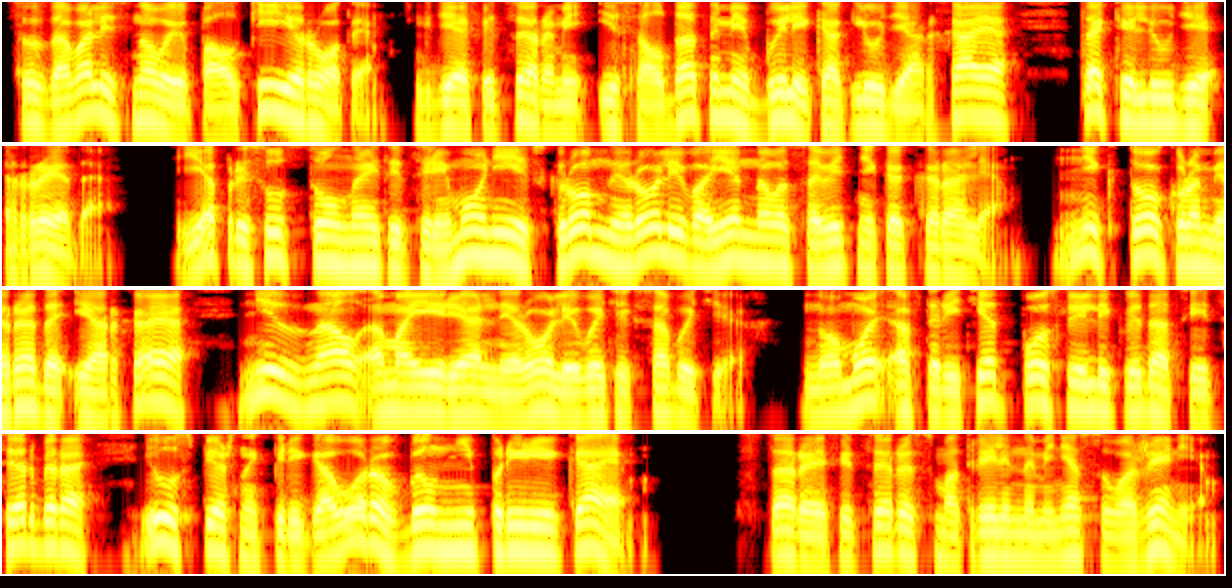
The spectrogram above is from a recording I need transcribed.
Создавались новые полки и роты, где офицерами и солдатами были как люди Архая, так и люди Реда. Я присутствовал на этой церемонии в скромной роли военного советника короля. Никто, кроме Реда и Архая, не знал о моей реальной роли в этих событиях. Но мой авторитет после ликвидации Цербера и успешных переговоров был непререкаем. Старые офицеры смотрели на меня с уважением,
